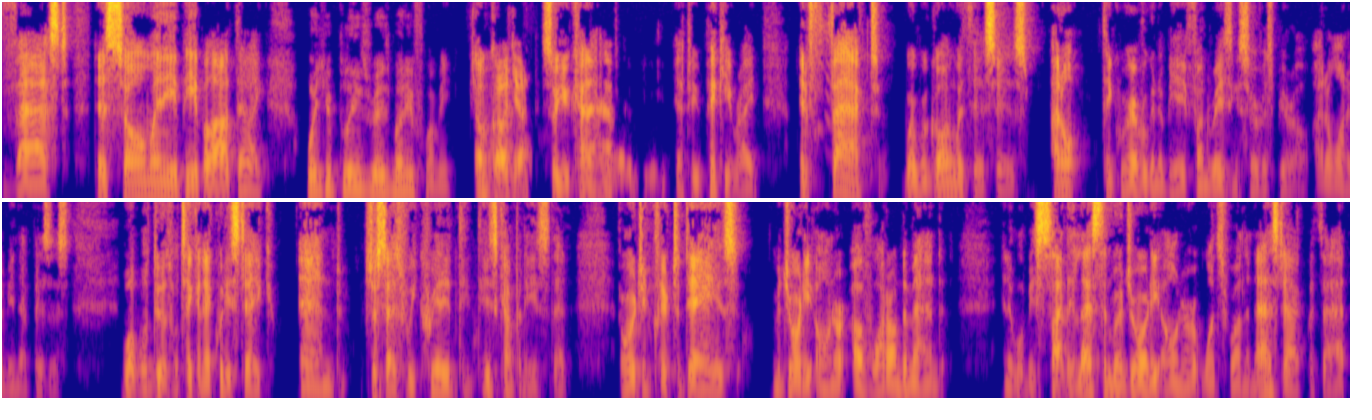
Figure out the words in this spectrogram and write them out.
vast. There's so many people out there like, would you please raise money for me? Oh God, yeah. So you kind of have to be, you have to be picky, right? In fact, where we're going with this is I don't think we're ever going to be a fundraising service bureau. I don't want to be in that business. What we'll do is we'll take an equity stake, and just as we created the, these companies, that OriginClear today is majority owner of Water on Demand, and it will be slightly less than majority owner once we're on the Nasdaq with that.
